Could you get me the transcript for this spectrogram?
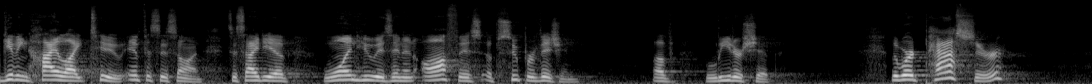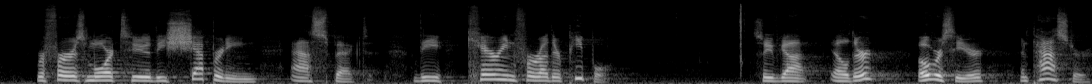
giving highlight to, emphasis on. It's this idea of one who is in an office of supervision, of leadership. The word pastor refers more to the shepherding aspect, the caring for other people. So you've got elder, overseer, and pastor.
